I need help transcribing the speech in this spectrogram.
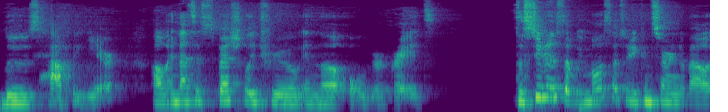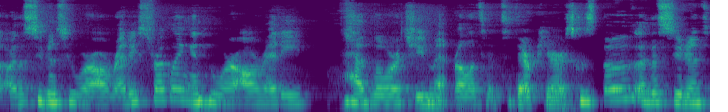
lose half a year. Um, and that's especially true in the older grades. The students that we most have to be concerned about are the students who are already struggling and who are already had lower achievement relative to their peers, because those are the students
